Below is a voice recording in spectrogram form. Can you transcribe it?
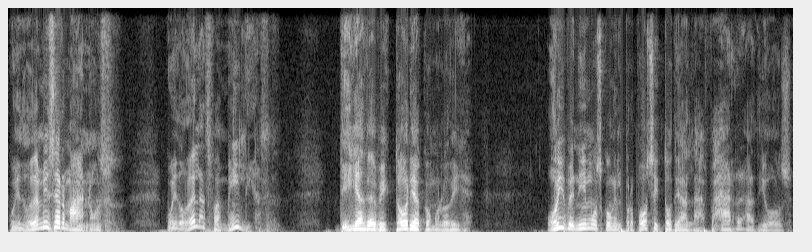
cuidó de mis hermanos, cuidó de las familias. Día de victoria, como lo dije. Hoy venimos con el propósito de alabar a Dios,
